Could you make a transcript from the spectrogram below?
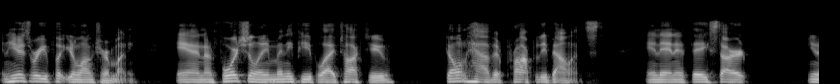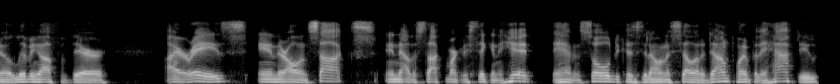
And here's where you put your long term money. And unfortunately, many people I talk to don't have it properly balanced. And then if they start, you know, living off of their IRAs and they're all in stocks. And now the stock market is taking a hit. They haven't sold because they don't want to sell at a down point, but they have to.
